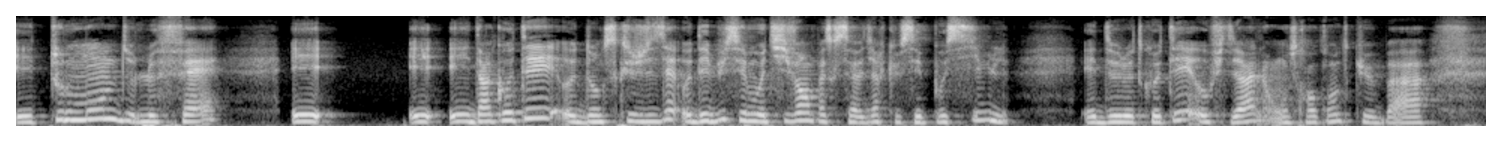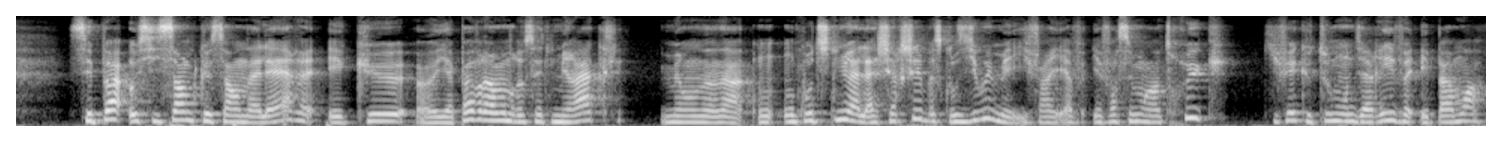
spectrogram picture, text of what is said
et tout le monde le fait, et et, d'un côté, euh, donc ce que je disais, au début c'est motivant parce que ça veut dire que c'est possible. Et de l'autre côté, au final, on se rend compte que bah c'est pas aussi simple que ça en a l'air et qu'il n'y euh, a pas vraiment de recette miracle. Mais on, en a, on, continue à la chercher parce qu'on se dit oui, mais il y, a forcément un truc qui fait que tout le monde y arrive et pas moi.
